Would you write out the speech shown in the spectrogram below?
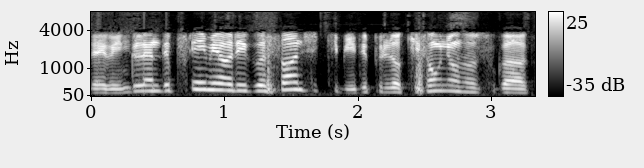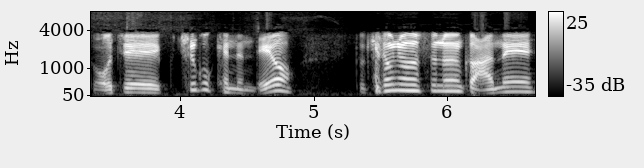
네, 그 잉글랜드 프리미어리그 스완시티 미드필더 기성용 선수가 그 어제 출국했는데요. 그 기성용 선수는 그 아내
